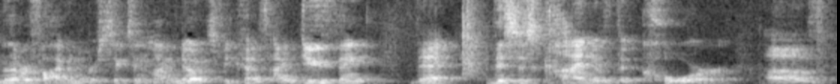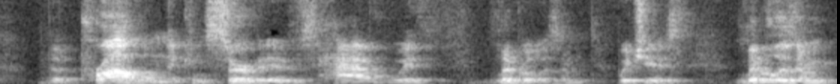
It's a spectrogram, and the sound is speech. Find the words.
number five and number six in my notes because I do think that this is kind of the core of the problem that conservatives have with liberalism, which is liberalism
